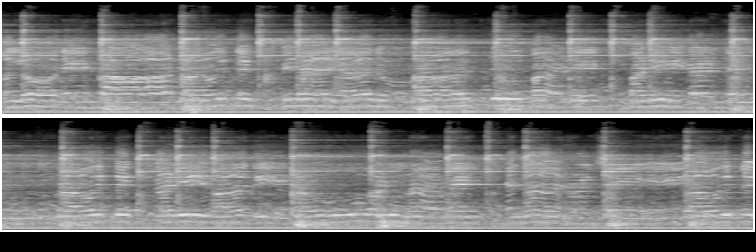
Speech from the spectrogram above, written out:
നല്ലോനെ കാണോദിത്തെ വിനയരു മറ്റു പടി പണികൾ നോദിത്തെ കഴിവതിനൗവണ്ണമേ എന്നരുൾ ചെയ്യോദിത്തെ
